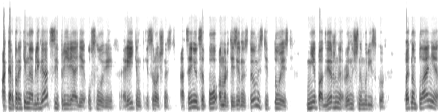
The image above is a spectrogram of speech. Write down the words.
а корпоративные облигации при ряде условий, рейтинг и срочность, оцениваются по амортизированной стоимости, то есть не подвержены рыночному риску. В этом плане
